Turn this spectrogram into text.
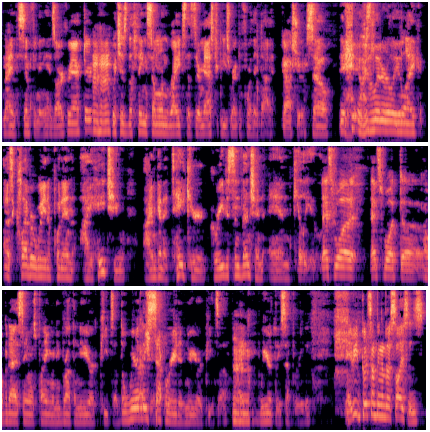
ninth symphony, his arc reactor, Mm-hmm. which is the thing someone writes that's their masterpiece right before they die. Gotcha. So it was literally like a clever way to put in, I hate you. I'm going to take your greatest invention and kill you. That's what. That's what. Uh, Obadiah Stane was playing when he brought the New York pizza, the weirdly Gotcha. separated New York pizza. Mhm. Like, weirdly separated. maybe he put something in those slices.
